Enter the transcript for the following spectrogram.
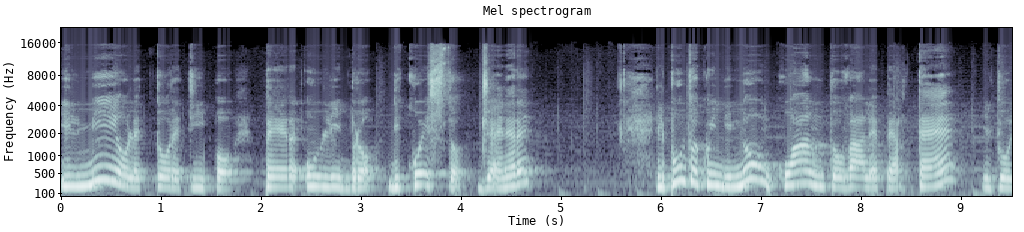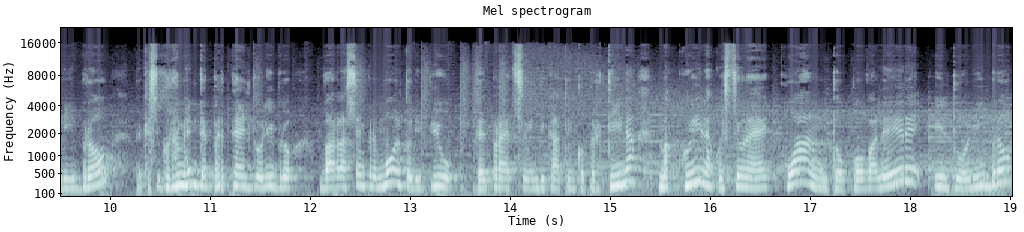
il mio lettore tipo per un libro di questo genere il punto è quindi non quanto vale per te il tuo libro, perché sicuramente per te il tuo libro varrà sempre molto di più del prezzo indicato in copertina, ma qui la questione è quanto può valere il tuo libro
